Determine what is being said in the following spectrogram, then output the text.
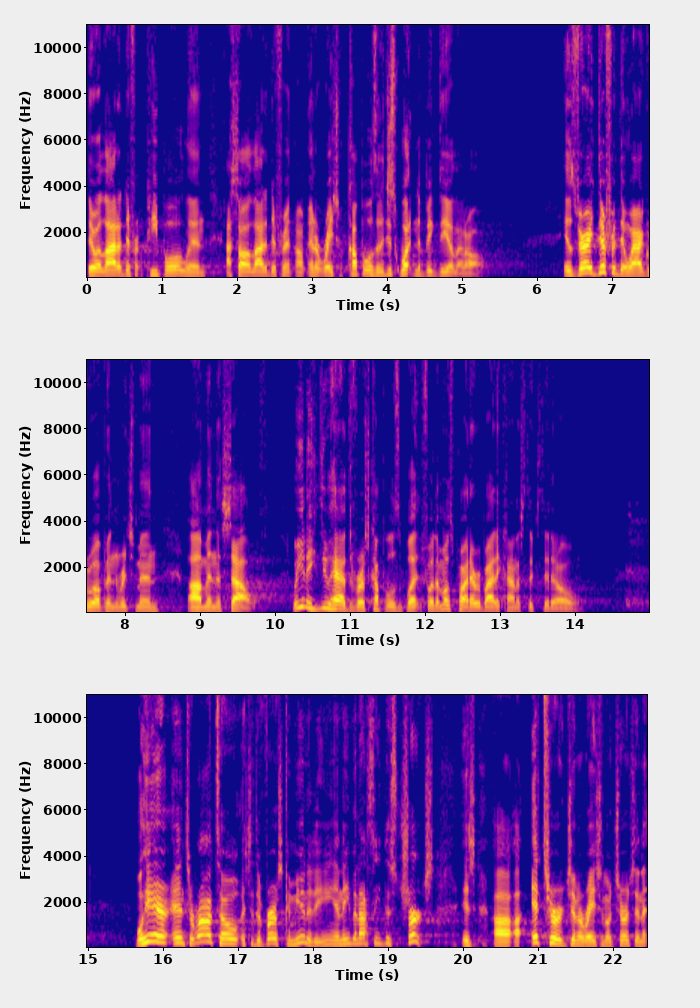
There were a lot of different people, and I saw a lot of different um, interracial couples, and it just wasn't a big deal at all. It was very different than where I grew up in Richmond um, in the South. Well, you know, you do have diverse couples, but for the most part, everybody kind of sticks to their own. Well, here in Toronto, it's a diverse community, and even I see this church is uh, an intergenerational church and an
